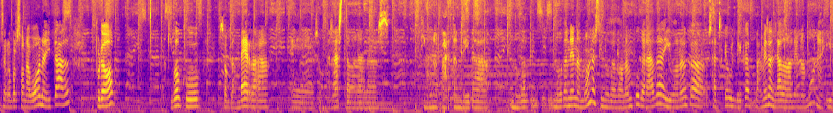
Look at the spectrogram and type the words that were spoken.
ser una persona bona i tal, però m'equivoco, sóc gamberra, eh, sóc un desastre a vegades, tinc una part també de, no de, no de nena mona, sinó de dona empoderada i dona que, saps què vull dir? Que va més enllà de la nena mona. I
